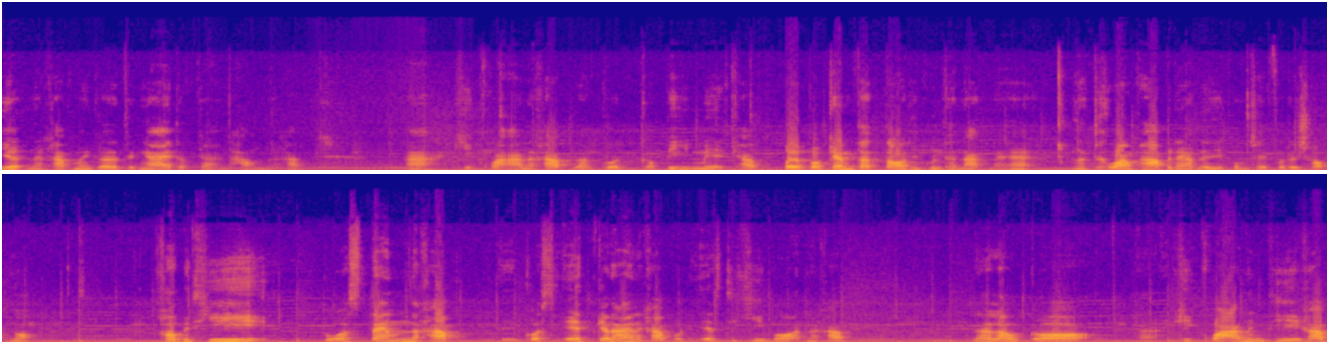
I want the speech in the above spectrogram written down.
เยอะๆนะครับ มันก็จะง่ายต่อการทำนะครับ อ่าคลิกขวานะครับ แล้วกด copy image ครับ เปิดโปรแกรมตัดต่อที่คุณถนัดนะฮะหลังจากวางภาพไปนะครับในนี้ผมใช้ Photoshop เนาะเข้าไปที่ตัว stamp นะครับหรือกด S ก็ได้นะครับ กด S ที่คีย์บอร์ดนะครับ แล้วเราก็คลิกขวาหนึ่งทีครับ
